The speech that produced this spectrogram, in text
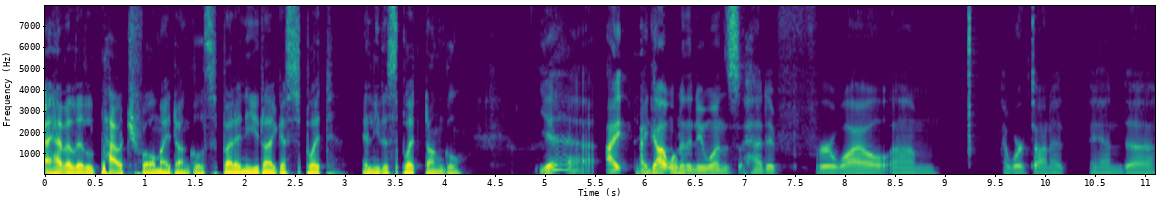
I have a little pouch for all my dongles, but I need like a split. I need a split dongle. Yeah, I I got one of the new ones. Had it for a while. Um, I worked on it, and uh,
